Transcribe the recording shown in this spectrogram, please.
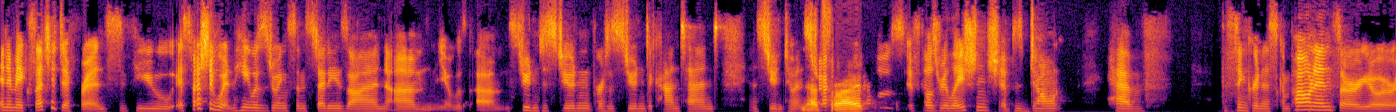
and it makes such a difference if you, especially when he was doing some studies on, um, you know, um, student to student versus student to content and student to instructor. That's right. If those, if those relationships don't have the synchronous components or you know or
